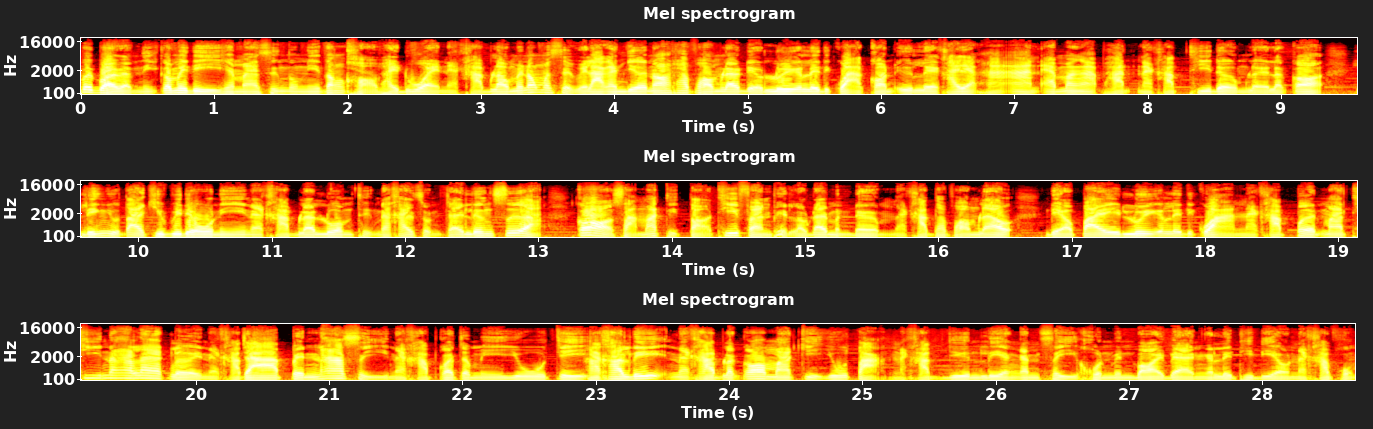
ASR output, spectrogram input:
บ่อยๆ แบบนี้ก็ไม่ดีใช่ไหมซึ่งตรงนี้ต้องขออภัยด้วยนะครับเราไม่ต้องมาเสียเวลากันเยอะเนาะถ้าพร้อมแล้วเดี๋ยวลุยกันเลยดีกว่าก่อนอื่นเลยใครอยากหาอ่านแอปมังงะพัดนะครับที่เดิมเลยแล้วก็ลิงก์อยู่ใต้คลิปวิดีโอนี้นะครับและรวมถึงถ้าใครสนใจเรื่องเสื้อ ก็สามารถติดต่อที่แฟนเพจเราได้เหมือนเดิมนะครับถ้าพร้อมแล้วเดี๋ยวไปลุยกันเลยดีกว่านะครับเปิดมาที่หน้าแรกเลยนะครับจะเป็นหน้าสีนะครับก็จะมียูจิฮาคารินะครับแล้วก็มากิยูตะนะครับยืนเรียงกัน 4 คนเป็นบอยแบนด์กันเลยทีเดียวนะครับผม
